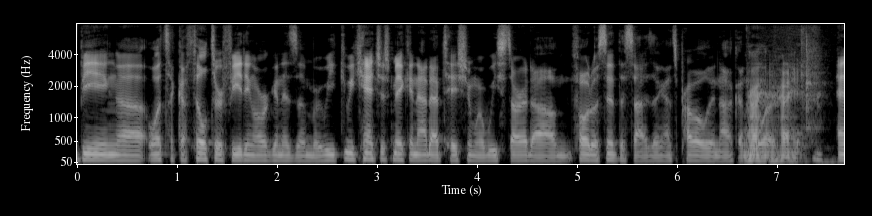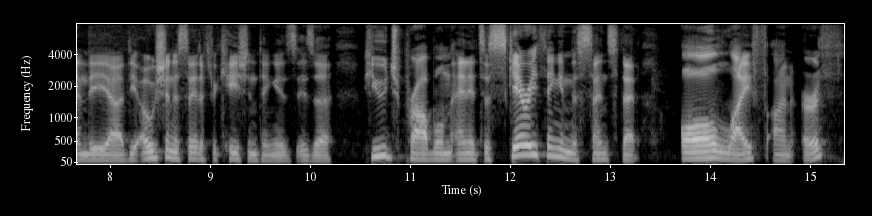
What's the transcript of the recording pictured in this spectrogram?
being uh, what's like a filter feeding organism, or we, we can't just make an adaptation where we start um, photosynthesizing. That's probably not going right, to work. Right. And the uh, the ocean acidification thing is is a huge problem, and it's a scary thing in the sense that all life on Earth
